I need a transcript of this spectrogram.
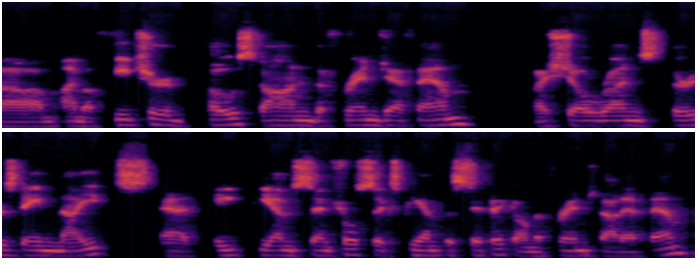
Um, I'm a featured host on the Fringe FM. My show runs Thursday nights at 8 p.m. Central, 6 p.m. Pacific on the fringe.fm.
